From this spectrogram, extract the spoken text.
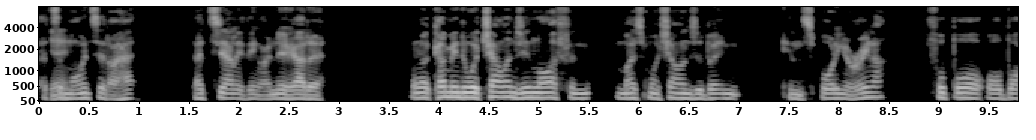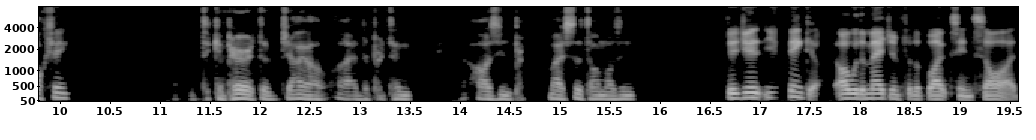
that's Yeah. the mindset I had. That's the only thing I knew how to. When I come into a challenge in life, and most of my challenges have been in the sporting arena, football or boxing, to compare it to jail, I had to pretend I was in. Most of the time, I was in Did you you think? I would imagine for the blokes inside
